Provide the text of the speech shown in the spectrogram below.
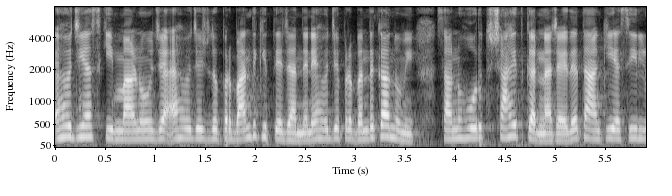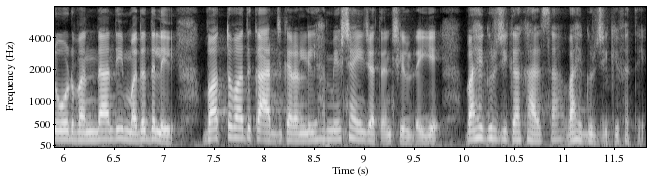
ਇਹੋ ਜਿਹੀਆਂ ਸਕੀਮਾਂ ਨੂੰ ਜਾਂ ਇਹੋ ਜਿਹੇ ਜਦੋਂ ਪ੍ਰਬੰਧ ਕੀਤੇ ਜਾਂਦੇ ਨੇ ਇਹੋ ਜਿਹੇ ਪ੍ਰਬੰਧਕਾਂ ਨੂੰ ਵੀ ਸਾਨੂੰ ਹੋਰ ਉਤਸ਼ਾਹਿਤ ਕਰਨਾ ਚਾਹੀਦਾ ਤਾਂ ਕਿ ਅਸੀਂ ਲੋੜਵੰਦਾਂ ਦੀ ਮਦਦ ਲਈ ਵੱਧ ਤੋਂ ਵੱਧ ਕਾਰਜ ਕਰਨ ਲਈ ਹਮੇਸ਼ਾ ਹੀ ਯਤਨਸ਼ੀਲ ਰਹੀਏ। ਵਾਹਿਗੁਰੂ ਜੀ ਕਾ ਖਾਲਸਾ ਵਾਹਿਗੁਰੂ ਜੀ ਕੀ ਫਤਿਹ।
